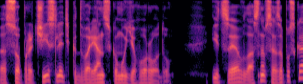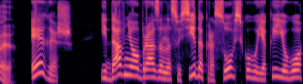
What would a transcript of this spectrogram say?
е, «сопричислять к дворянському його роду». І це, власне, все запускає. Еге ж. І давня образа на сусіда Красовського, який його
